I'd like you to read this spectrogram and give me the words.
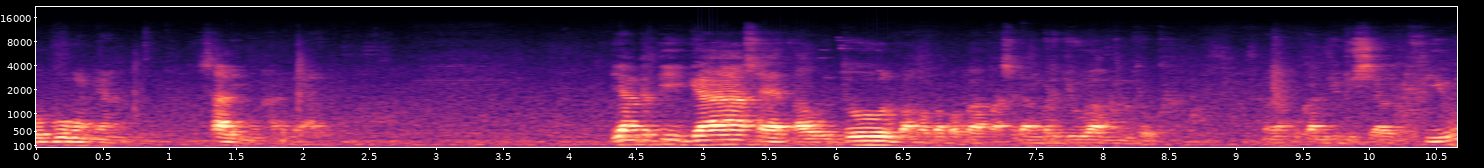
hubungan yang saling menghargai. Yang ketiga, saya tahu betul bahwa bapak-bapak sedang berjuang untuk melakukan judicial review.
